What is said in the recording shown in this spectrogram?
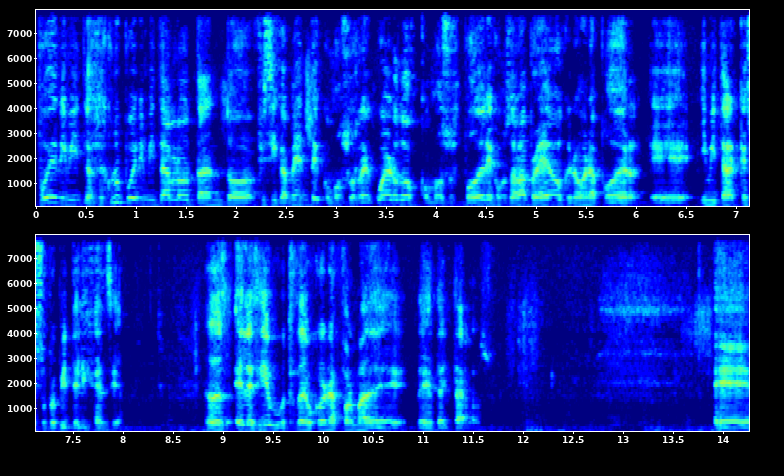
pueden los Skrulls pueden imitarlo tanto físicamente como sus recuerdos, como sus poderes, como su arma, pero hay algo que no van a poder eh, imitar, que es su propia inteligencia. Entonces él decide tratar de buscar una forma de, de detectarlos. Eh,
